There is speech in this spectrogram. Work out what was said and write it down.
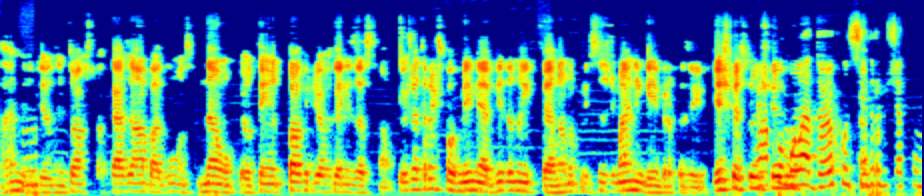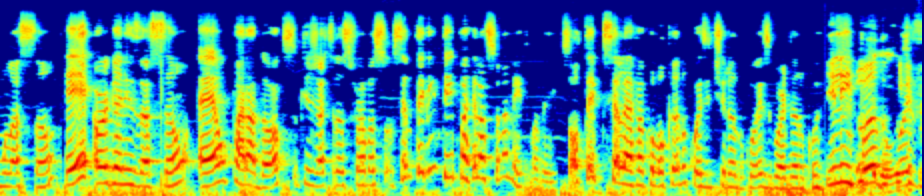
Ai, meu Deus, então a sua casa é uma bagunça. Não, eu tenho toque de organização. Eu já transformei minha vida no inferno. Eu não preciso de mais ninguém pra fazer isso. E as pessoas Um chegam. acumulador com síndrome de acumulação e organização é um paradoxo que já transforma. sua- Você não tem nem tempo para relacionamento, uma vez. Só o tempo que você leva colocando coisa e tirando coisa, guardando coisa e limpando coisa.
